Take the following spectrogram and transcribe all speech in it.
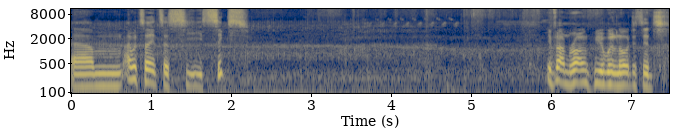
Um, I would say it's a C6. If I'm wrong, you will notice it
